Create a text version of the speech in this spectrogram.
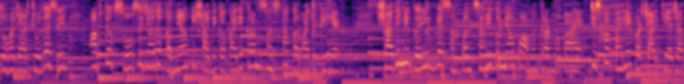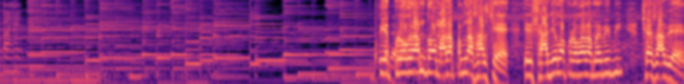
2014 से अब तक 100 से ज़्यादा कन्याओं की शादी का कार्यक्रम संस्था करवा चुकी है। शादी में गरीब व संपन्न सभी कन्याओं को आमंत्रण होता है, जिसका पहले प्रचार किया जाता है। ये प्रोग्राम तो हमारा पंद्रह साल से है। लेकिन शादियों का प्रोग्राम अभी भी भी छह साल हुए हैं।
